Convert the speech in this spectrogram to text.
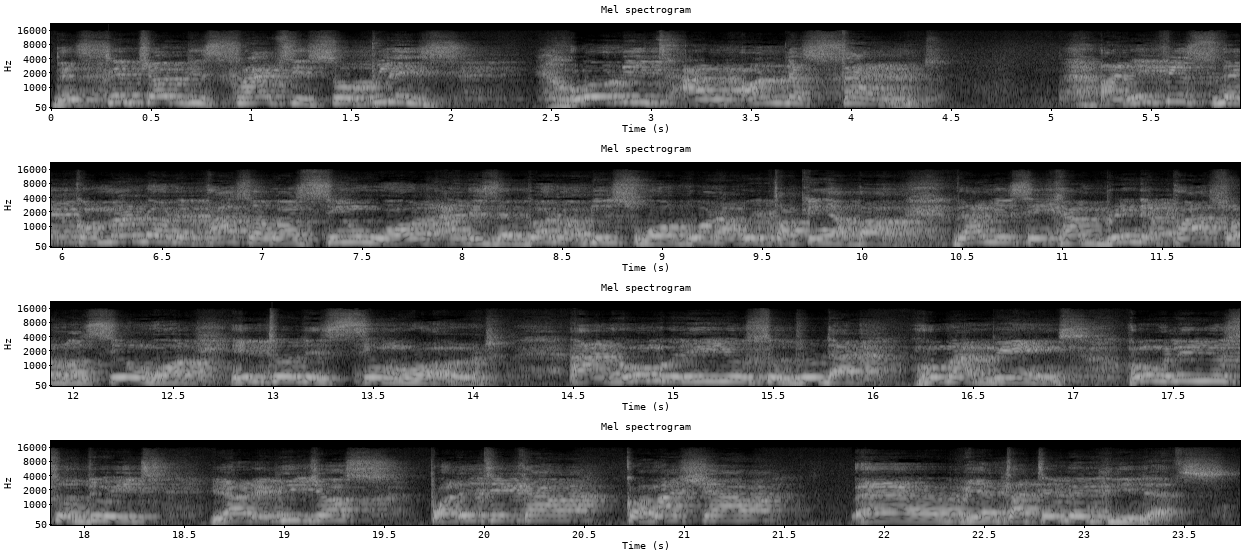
The scripture describes it, so please hold it and understand and if he's the commander of the powers of the unseen world and is the God of this world, what are we talking about? That means he can bring the powers from the unseen world into the seen world. And whom will he use to do that? Human beings. Whom will he use to do it? Your religious, political, commercial, uh, entertainment leaders.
